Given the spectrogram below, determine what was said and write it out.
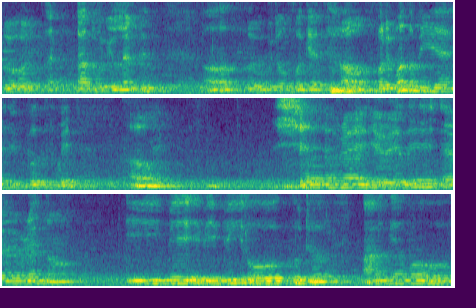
So like that's the way we learned it. Uh, so we don't forget. Uh, so for the month of the year, it goes this way. Um, Ṣẹ̀rẹ̀ èrèlé ẹ̀rẹ̀ náà, igbe èbìbí òkúdù, agẹmọ ogún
